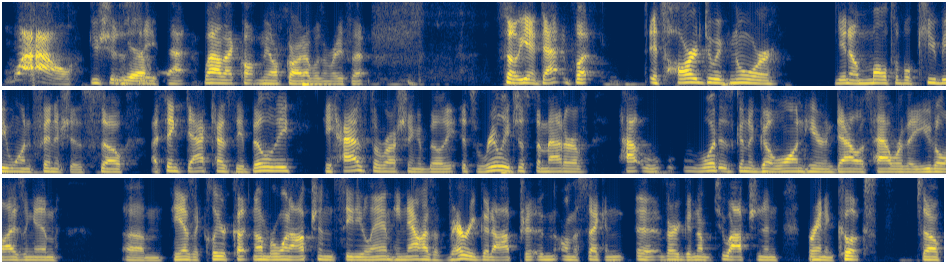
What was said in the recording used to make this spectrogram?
Wow. You should have Yeah. saved that. Wow, that caught me off guard. I wasn't ready for that. So yeah, that but it's hard to ignore, you know, multiple QB1 finishes. So I think Dak has the ability, he has the rushing ability. It's really just a matter of how what is going to go on here in Dallas. How are they utilizing him? Um, he has a clear cut number one option, CeeDee Lamb. He now has a very good option on the second, uh, very good number two option in Brandin Cooks. So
